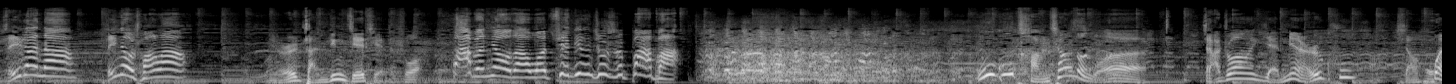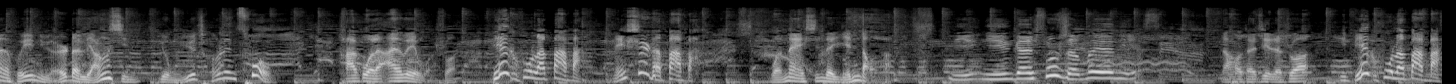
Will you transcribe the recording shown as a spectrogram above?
谁干的？谁尿床了？女儿斩钉截铁的说：“爸爸尿的，我确定就是爸爸。”无辜躺枪的我，假装掩面而哭，想换回女儿的良心，勇于承认错误。他过来安慰我说：“别哭了，爸爸，没事的，爸爸。”我耐心的引导他：“你你应该说什么呀你？”然后他接着说：“你别哭了，爸爸，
